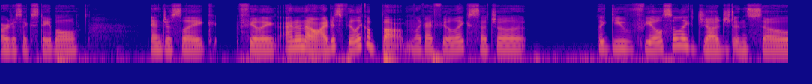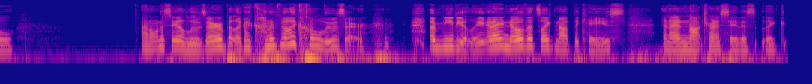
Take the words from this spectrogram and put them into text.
or just like stable and just like feeling I don't know, I just feel like a bum. Like I feel like such a like you feel so like judged and so I don't want to say a loser, but like I kind of feel like a loser immediately. And I know that's like not the case. And I'm not trying to say this like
